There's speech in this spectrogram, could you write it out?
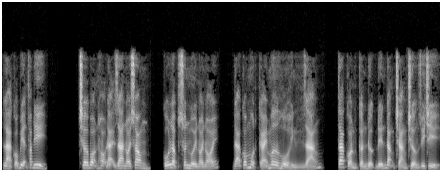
là có biện pháp đi. Chờ bọn họ đại gia nói xong, cố lập xuân mới nói nói, đã có một cái mơ hồ hình dáng, ta còn cần được đến đặng tràng trưởng duy trì.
